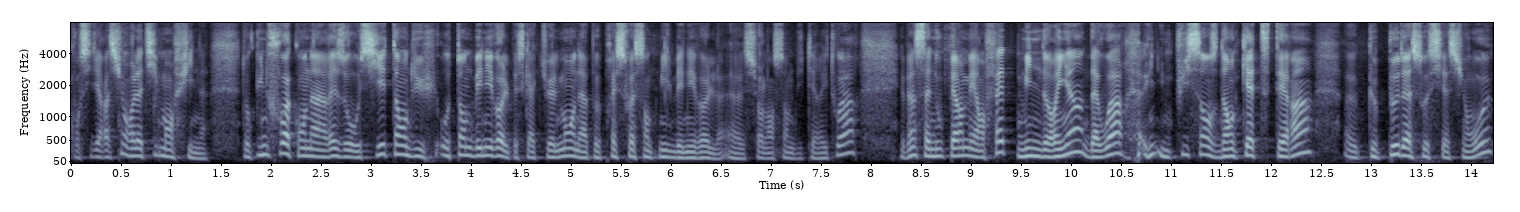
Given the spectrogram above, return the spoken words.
considérations relativement fines. Donc une fois qu'on a un réseau aussi étendu, autant de bénévoles, parce qu'actuellement on a à peu près 60 000 bénévoles sur l'ensemble du territoire, eh bien, ça nous permet en fait, mine de rien, d'avoir une puissance d'enquête terrain que peu d'associations, eux,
